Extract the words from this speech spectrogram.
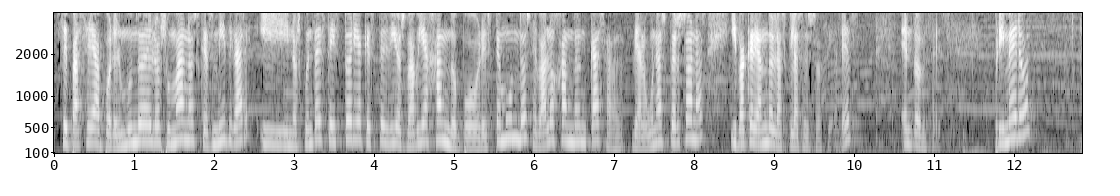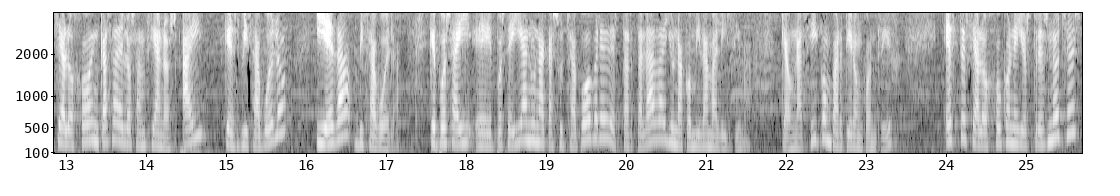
se pasea por el mundo de los humanos, que es Midgard, y nos cuenta esta historia que este dios va viajando por este mundo, se va alojando en casa de algunas personas y va creando las clases sociales. Entonces, primero se alojó en casa de los ancianos Ai, que es bisabuelo, y Eda, bisabuela, que eh, poseían una casucha pobre, destartalada y una comida malísima, que aún así compartieron con Rig. Este se alojó con ellos tres noches,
